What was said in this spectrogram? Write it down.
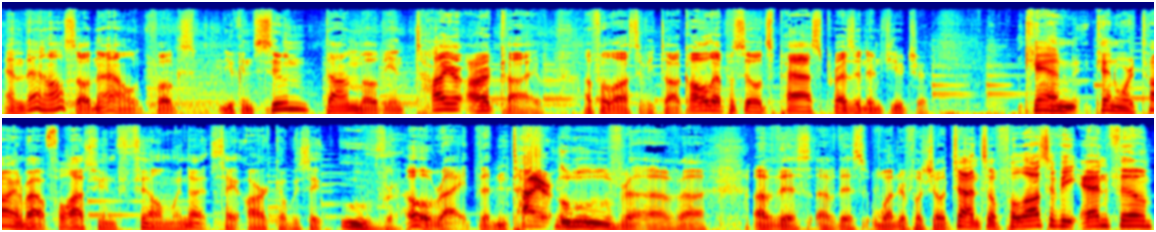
and then also now, folks, you can soon download the entire archive of Philosophy Talk, all episodes past, present, and future. Ken, Ken, we're talking about philosophy and film. We don't say archive, we say oeuvre. Oh, right, the entire oeuvre of uh, of this of this wonderful show, John. So philosophy and film.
